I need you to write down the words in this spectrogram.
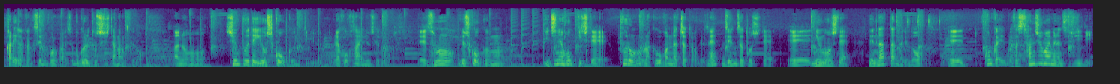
彼が学生の頃からです僕より年下なんですけどあの春風亭よしこうくんっていう落語家さんいるんですけど、えーそのよしこうくん一年発起してプロの落語家になっちゃったわけですね。前座として、えー入門して。でなったんだけど、えー今回私30枚目なんですよ CD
